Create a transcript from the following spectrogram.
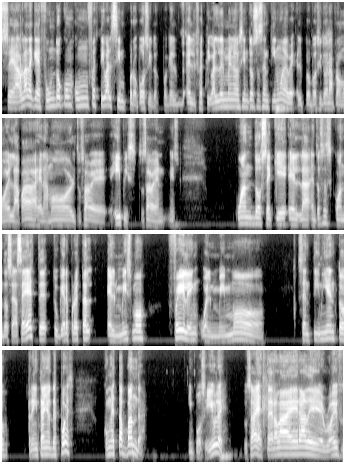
se habla de que fue un, un festival sin propósito, porque el, festival del 1969, el propósito era promover la paz, el amor, tú sabes, hippies, tú sabes. Cuando se quiere, la, entonces cuando se hace este, tú quieres proyectar el mismo feeling o el mismo sentimiento 30 años después con estas bandas. Imposible Tú sabes, esta era la era de Royce,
